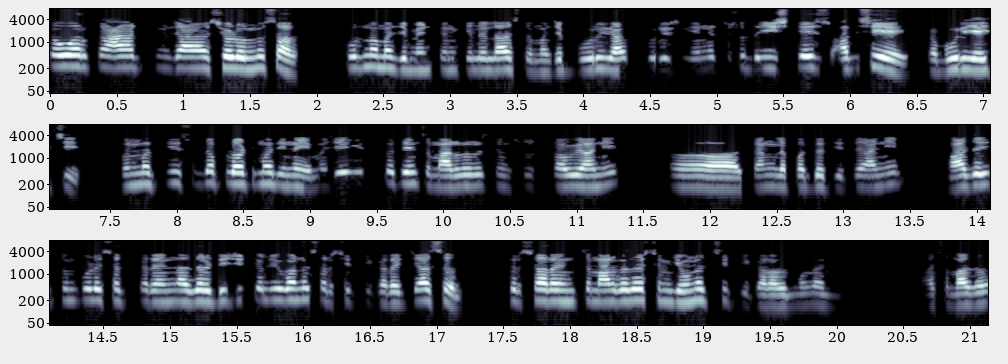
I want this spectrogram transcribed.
कवर का शेड्यूलनुसार पूर्ण म्हणजे मेंटेन केलेलं असतं. म्हणजे बुरी बुरी येण्याचं सुद्धा ही स्टेज अतिशय आहे का बुरी यायची. पण मग ती सुद्धा प्लॉटमध्ये नाही. म्हणजे इतकं त्यांचं मार्गदर्शन सुश्राव्य आणि अं, चांगल्या पद्धतीचं आणि माझ्या इथून पुढे शेतकऱ्यांना जर डिजिटल युगानुसार शेती करायची असेल तर सरांचं मार्गदर्शन घेऊनच शेती करावी मुलांनी. असं माझं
